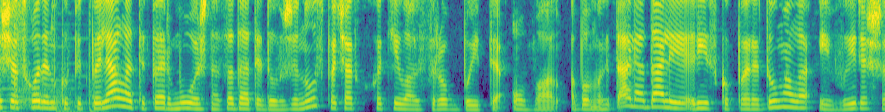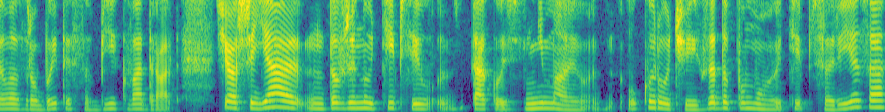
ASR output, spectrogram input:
Ну що, сходинку підпиляла, тепер можна задати довжину. Спочатку хотіла зробити овал або мигдаль, а далі різко передумала і вирішила зробити собі квадрат. Що ж, я довжину тіпсів так ось знімаю, укорочую їх за допомогою тіпсоріза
